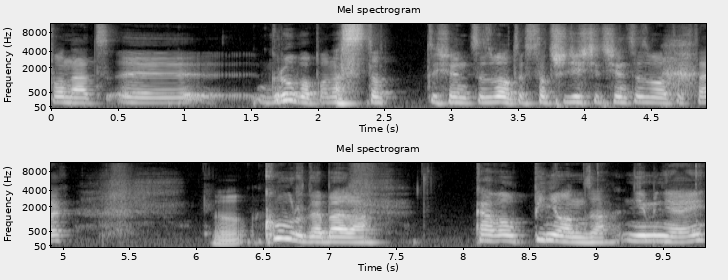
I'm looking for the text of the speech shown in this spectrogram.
ponad, yy, grubo ponad 100 tysięcy złotych, 130 tysięcy złotych, tak? No. Kurde bela. Kawał pieniądza, nie mniej.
